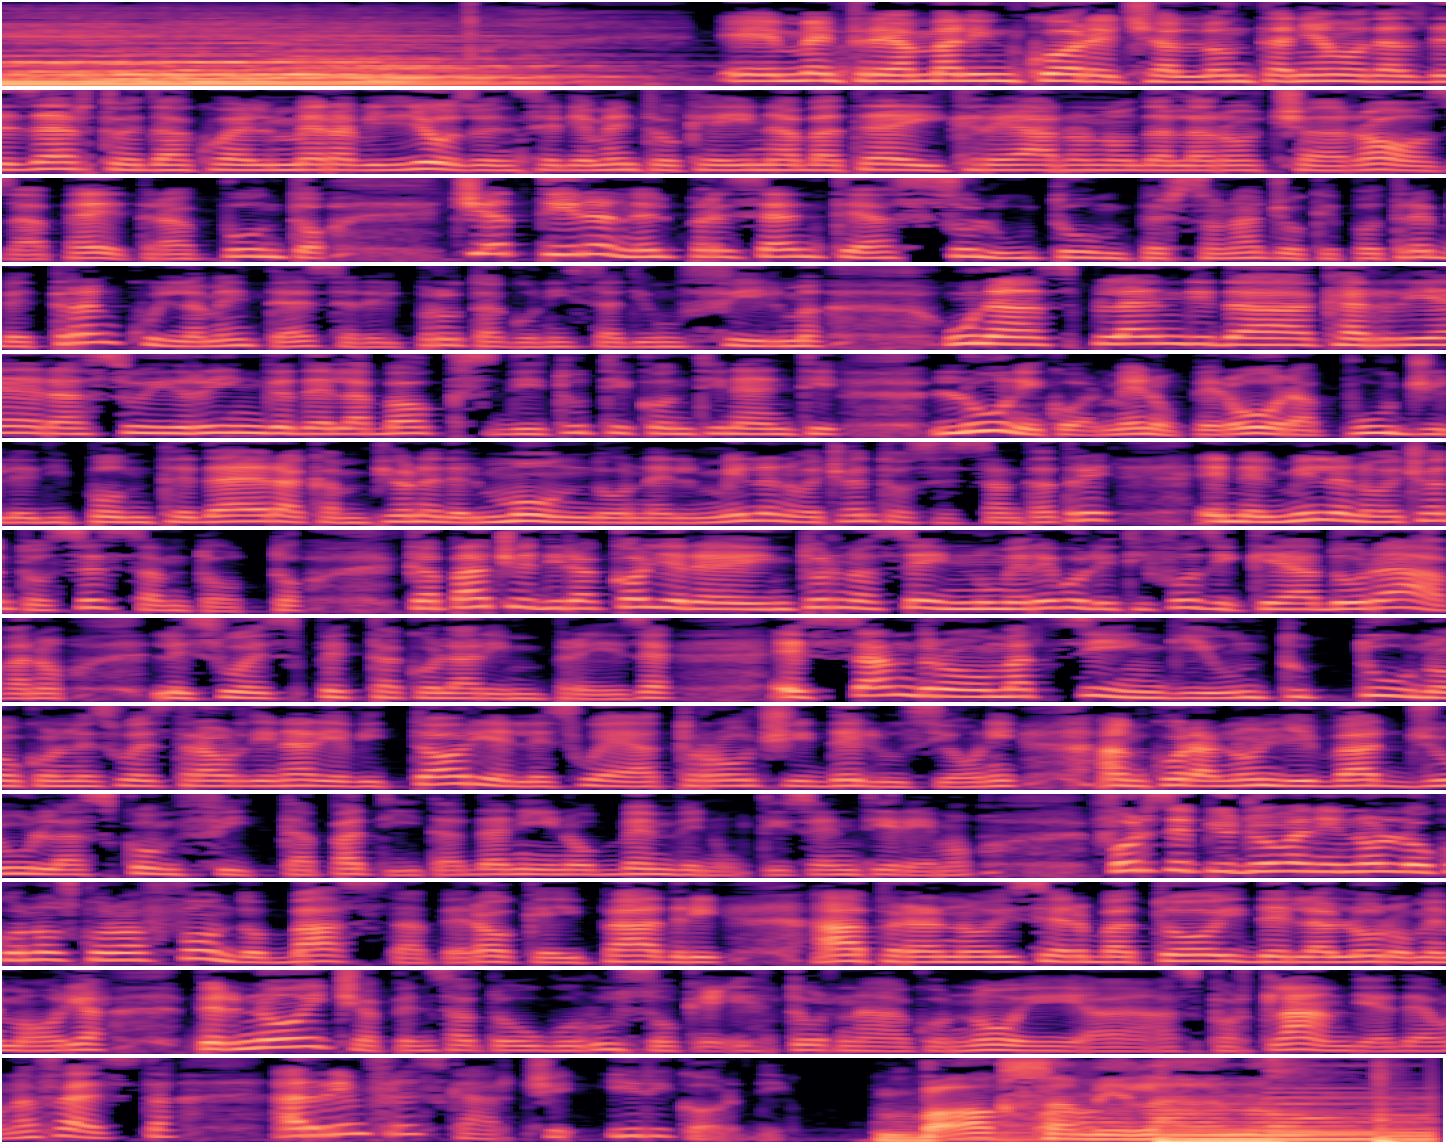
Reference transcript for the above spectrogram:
E mentre a malincuore ci allontaniamo dal deserto e da quel meraviglioso insediamento che i Nabatei crearono dalla roccia rosa, Petra, appunto, ci attira nel presente assoluto un personaggio che potrebbe tranquillamente essere il protagonista di un film. Una splendida carriera sui ring della box di tutti i continenti, l'unico, almeno per ora, pugile di Pontedera, campione del mondo nel 1963 e nel 1968, capace di raccogliere intorno a sé innumerevoli innumerevoli tifosi che adoravano le sue spettacolari imprese e Sandro Mazzinghi, un tutt'uno con le sue straordinarie vittorie e le sue atroci delusioni. Ancora non gli va giù la sconfitta patita da Nino Benvenuti, sentiremo. Forse i più giovani non lo conoscono a fondo, basta però che i padri aprano i serbatoi della loro memoria. Per noi, ci ha pensato Ugo Russo che torna con noi a Sportlandia ed è una festa, a rinfrescarci i ricordi. Box a Milano.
